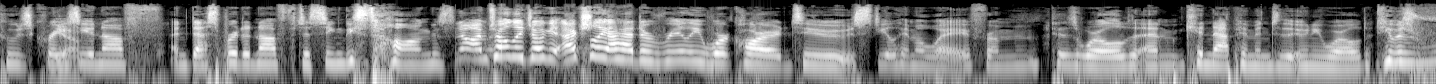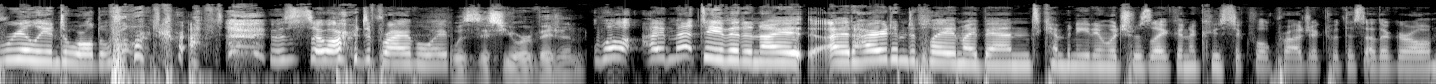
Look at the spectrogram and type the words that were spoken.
who's crazy Yeah. enough and desperate enough to sing these songs? No, I'm totally joking. Actually, I had to really work hard to steal him away from his world and kidnap him into the Uni world. He was really into World of Warcraft. It was so hard to pry him away. Was this your vision? Well, I met David and I I had hired him to play in my band Kempaneden, which was like an acoustic folk project with this other girl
